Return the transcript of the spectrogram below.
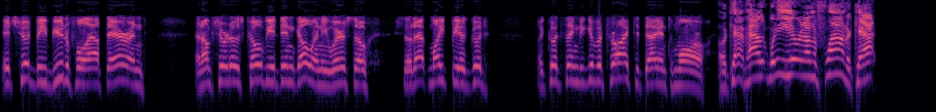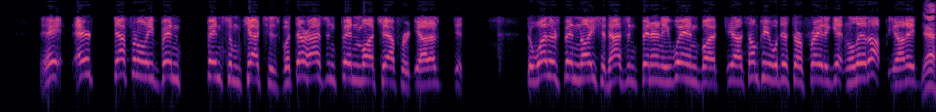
It should be beautiful out there, and and I'm sure those cobia didn't go anywhere. So so that might be a good a good thing to give a try today and tomorrow. Oh, Cap, how, what are you hearing on the flounder, Cap? Hey, there definitely been been some catches, but there hasn't been much effort. Yeah, the weather's been nice. It hasn't been any wind, but you know, some people just are afraid of getting lit up. You know, they, yeah,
